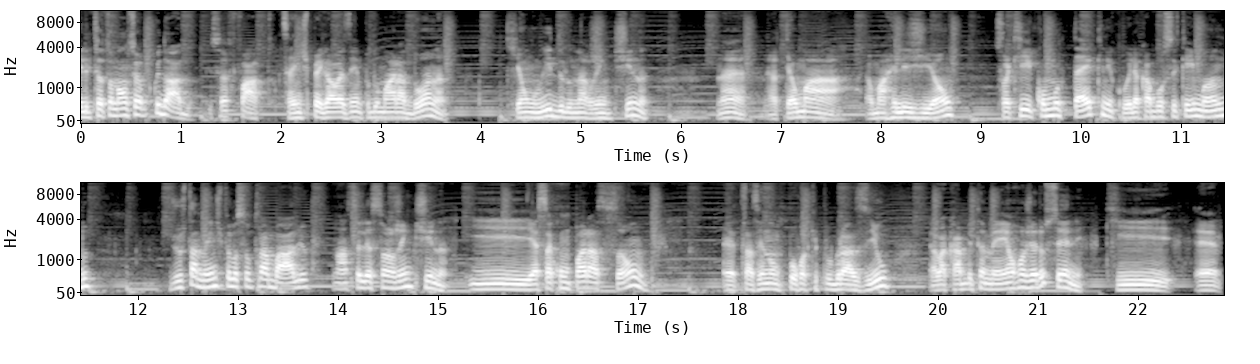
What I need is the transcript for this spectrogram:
ele precisa tomar um certo cuidado, isso é fato. Se a gente pegar o exemplo do Maradona, que é um ídolo na Argentina, né? É até uma, é uma religião. Só que como técnico ele acabou se queimando justamente pelo seu trabalho na seleção argentina. E essa comparação, é, trazendo um pouco aqui para o Brasil, ela cabe também ao Rogério Ceni, que é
